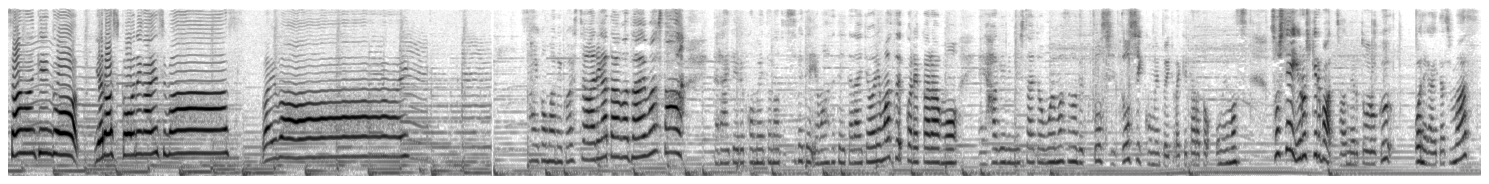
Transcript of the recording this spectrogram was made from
シャーマンキングをよろしくお願いします。バイバーイ。最後までご視聴ありがとうございました。ただいているコメントなどすべて読ませていただいております。これからも、えー、励みにしたいと思いますので、どしどしコメントいただけたらと思います。そしてよろしければチャンネル登録お願いいたします。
